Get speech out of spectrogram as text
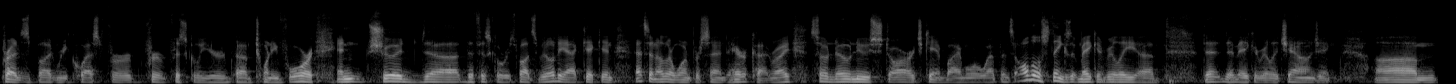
Pres Bud request for, for fiscal year uh, '24. And should uh, the Fiscal Responsibility Act kick in, that's another 1% haircut, right? So no new starts, can't buy more weapons, all those things that make it really, uh, that, that make it really challenging. Um,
